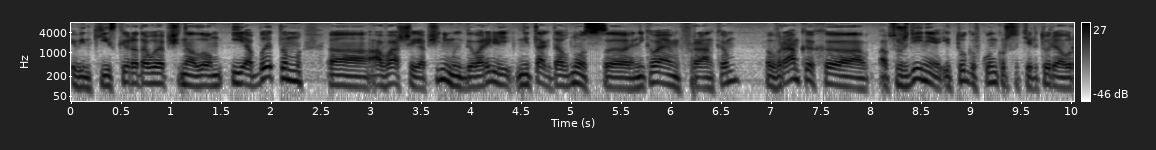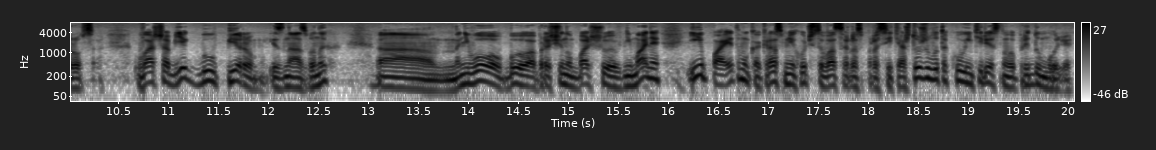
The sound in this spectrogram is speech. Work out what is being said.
Венкийской родовой общины Лом. И об этом, а, о вашей общине мы говорили не так давно с Николаем Франком, в рамках обсуждения итогов конкурса «Территория Ауроса». Ваш объект был первым из названных. А, на него было обращено большое внимание, и поэтому как раз мне хочется вас расспросить, а что же вы такого интересного придумали?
